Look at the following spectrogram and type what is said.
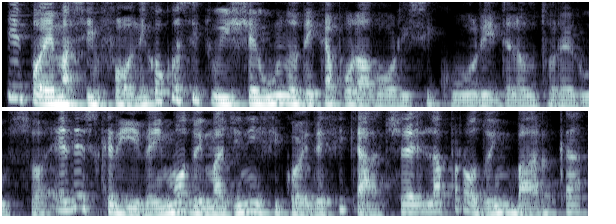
Il poema sinfonico costituisce uno dei capolavori sicuri dell'autore russo e descrive in modo immaginifico ed efficace l'approdo in barca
